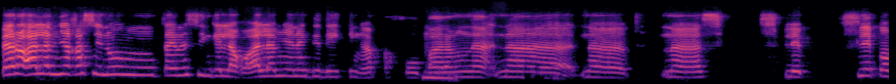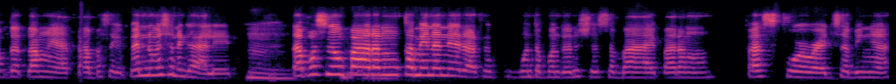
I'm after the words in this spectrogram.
Pero alam niya kasi nung time na single ako, alam niya nagde-dating app ako. Mm. Parang na na na na slip slip of the tongue yata. Basta, pero naman siya nagalit. Mm. Tapos nung parang kami na ni Ralph, pupunta-punta na siya sa bahay, parang fast forward, sabi niya,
